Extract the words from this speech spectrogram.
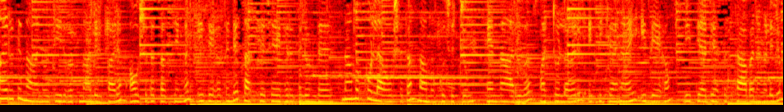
ആയിരത്തി നാനൂറ്റി ഇരുപത്തിനാലിൽ പരം ഔഷധ സസ്യങ്ങൾ ഇദ്ദേഹത്തിന്റെ സസ്യശേഖരത്തിലുണ്ട്. നമുക്കുള്ള ഔഷധം നമുക്ക് ചുറ്റും എന്ന അറിവ് മറ്റുള്ളവരിൽ എത്തിക്കാനായി ഇദ്ദേഹം വിദ്യാഭ്യാസ സ്ഥാപനങ്ങളിലും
